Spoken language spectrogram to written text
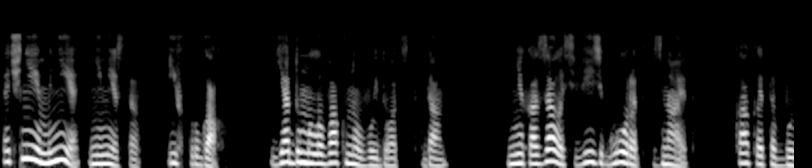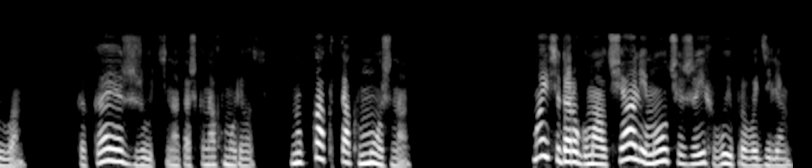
Точнее, мне не место в их кругах. Я думала, в окно выйду от стыда. Мне казалось, весь город знает, как это было. Какая жуть, Наташка нахмурилась. Ну как так можно? Мои всю дорогу молчали и молча же их выпроводили.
